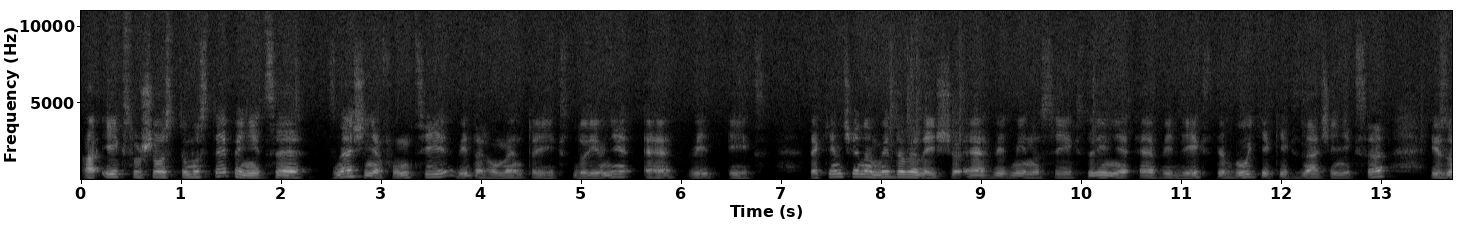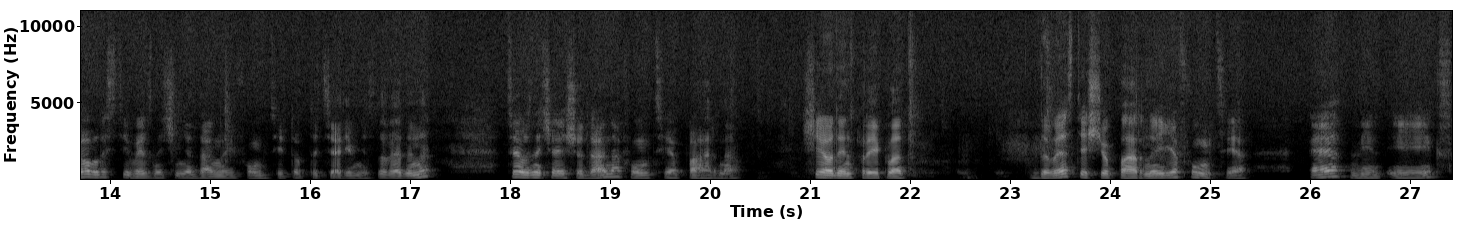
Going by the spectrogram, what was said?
А х у шостому степені це значення функції від аргументу х дорівнює e від x. Таким чином, ми довели, що f від мінус х дорівнює f від x для будь-яких значень х із області визначення даної функції. Тобто ця рівність доведена. Це означає, що дана функція парна. Ще один приклад. Довести, що парною є функція f від x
